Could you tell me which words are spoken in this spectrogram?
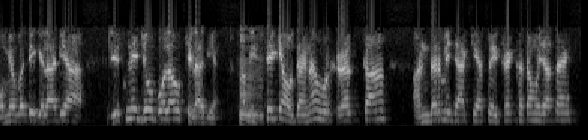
होम्योपैथिक खिला दिया जिसने जो बोला वो खिला दिया। अब हम्म। इससे क्या होता है ना वो ड्रग का अंदर में जाके या तो इफ़ेक्ट खत्म हो जाता है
